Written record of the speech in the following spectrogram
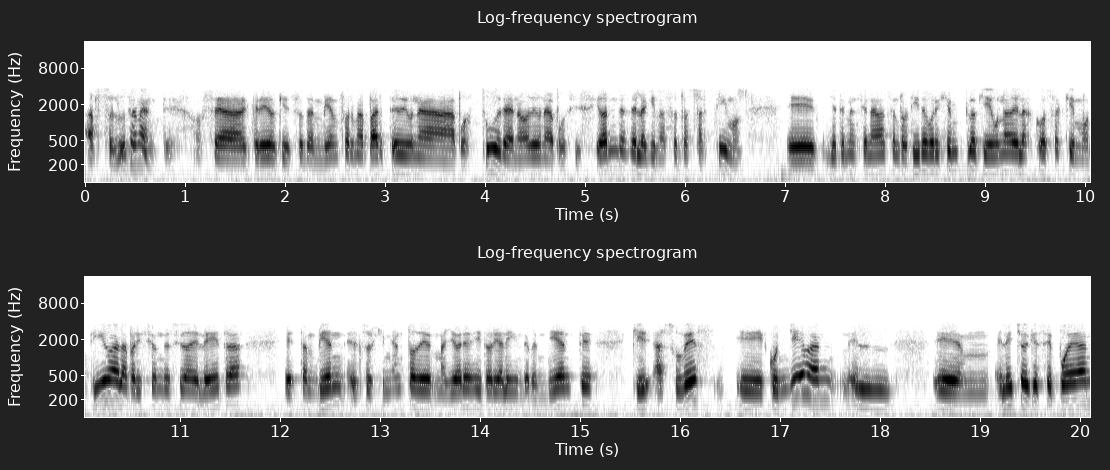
Absolutamente. O sea, creo que eso también forma parte de una postura, ¿no? De una posición desde la que nosotros partimos. Eh, mencionaba hace un ratito, por ejemplo, que una de las cosas que motiva la aparición de Ciudad de Letras es también el surgimiento de mayores editoriales independientes que a su vez eh, conllevan el, eh, el hecho de que se puedan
